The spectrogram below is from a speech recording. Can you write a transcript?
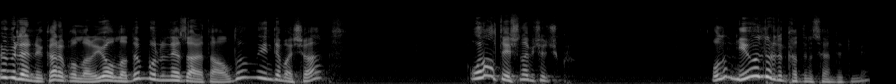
Öbürlerini karakollara yolladım. Bunu nezarete aldım. indim aşağı. 16 yaşında bir çocuk. Oğlum niye öldürdün kadını sen dedim ya.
